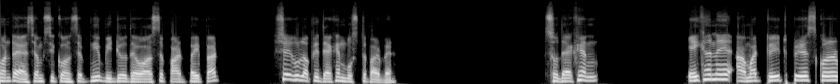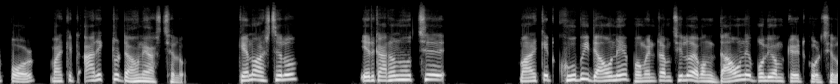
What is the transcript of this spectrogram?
ঘণ্টা এসএমসি কনসেপ্ট নিয়ে ভিডিও দেওয়া আছে পার্ট বাই পার্ট সেগুলো আপনি দেখেন, বুঝতে পারবেন। সো দেখেন, এখানে আমার ট্রেড প্রেস করার পর মার্কেট আরেকটু ডাউনে আসছিল। কেন আসছিল? এর কারণ হচ্ছে মার্কেট খুবই ডাউনে মোমেন্টাম ছিল এবং ডাউনে ভলিউম ট্রেড করছিল।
